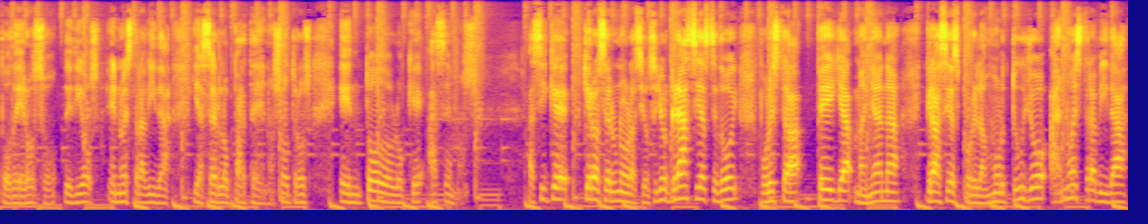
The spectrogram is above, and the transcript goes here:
poderoso de Dios en nuestra vida y hacerlo parte de nosotros en todo lo que hacemos. Así que quiero hacer una oración. Señor, gracias te doy por esta bella mañana. Gracias por el amor tuyo a nuestra vida,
